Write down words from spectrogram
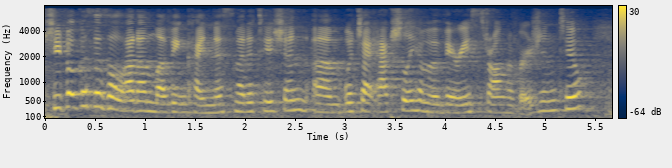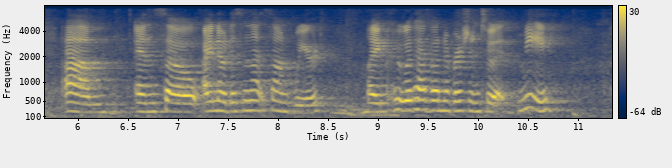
She focuses a lot on loving kindness meditation, um, which I actually have a very strong aversion to. Um, and so I know, doesn't that sound weird? Like, who would have an aversion to it? Me.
